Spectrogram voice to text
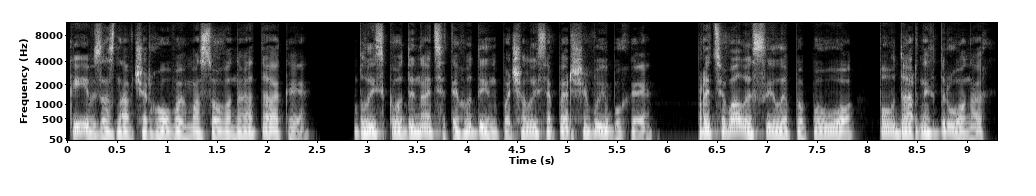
Київ зазнав чергової масованої атаки. Близько 11 годин почалися перші вибухи. Працювали сили ППО по ударних дронах.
